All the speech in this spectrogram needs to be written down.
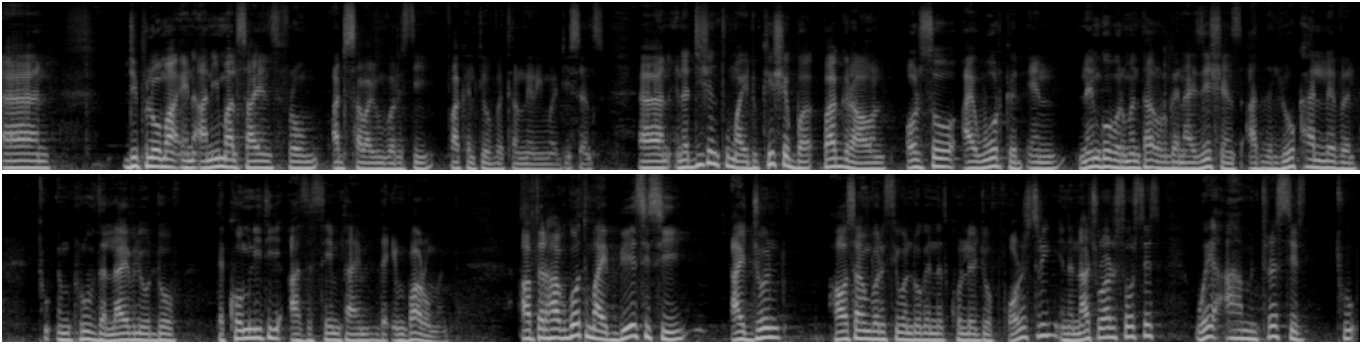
and Diploma in Animal Science from Addis Ababa University Faculty of Veterinary Medicine. And in addition to my education background, also I worked in non-governmental organizations at the local level to improve the livelihood of the community at the same time the environment. After I have got my BSc, I joined Hawassa University Wondo Genet College of Forestry in the natural resources, where I'm interested to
